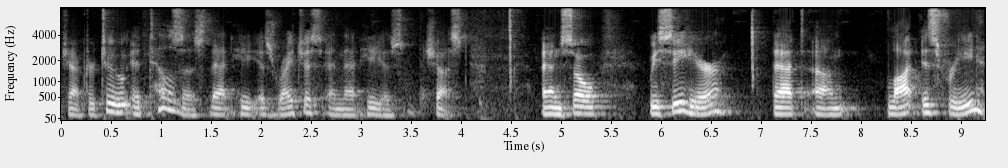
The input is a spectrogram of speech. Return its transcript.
chapter 2 it tells us that he is righteous and that he is just. And so we see here that um, Lot is freed,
